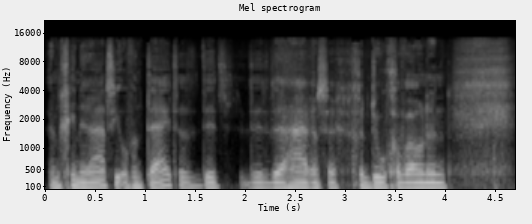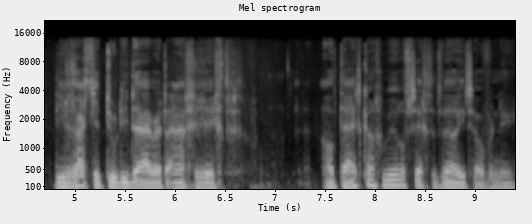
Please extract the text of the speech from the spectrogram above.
een generatie of een tijd? Dat dit, de, de harense gedoe gewoon een, die ratje toe die daar werd aangericht... altijd kan gebeuren of zegt het wel iets over nu?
